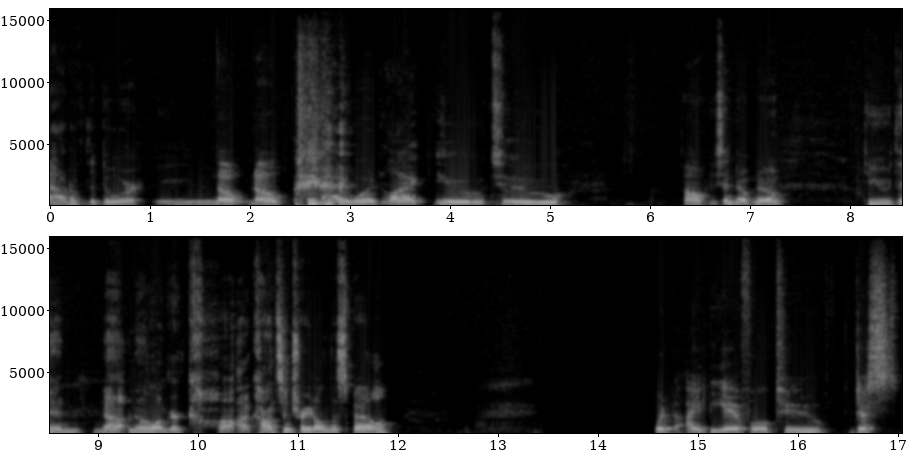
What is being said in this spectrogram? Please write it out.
out of the door. Nope, nope. i would like you to oh you said nope nope. Do you then not no longer co- concentrate on the spell? Would I be able to just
